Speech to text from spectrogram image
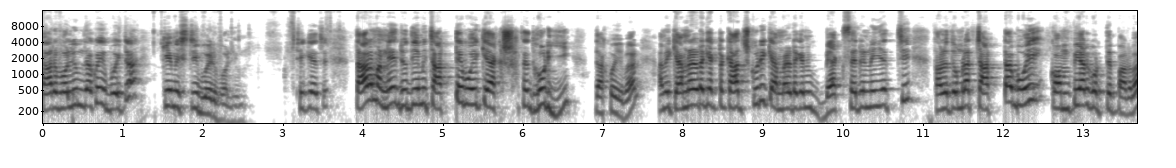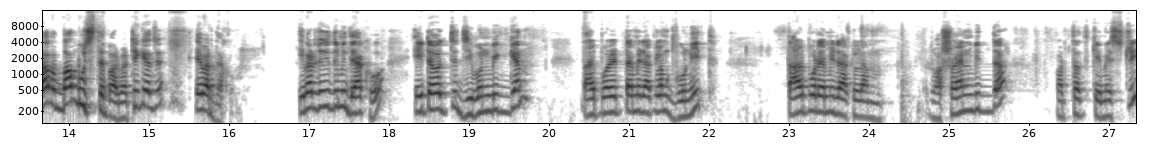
কার ভলিউম দেখো, এই বইটা কেমিস্ট্রি বইয়ের ভলিউম ঠিক আছে? তার মানে যদি আমি চারটে বইকে একসাথে ধরি দেখো এবার, আমি ক্যামেরাটাকে একটা কাজ করি, ক্যামেরাটাকে আমি ব্যাক সাইডে নিয়ে যাচ্ছি, তাহলে তোমরা চারটা বই কম্পেয়ার করতে পারবা বা- বুঝতে পারবা, ঠিক আছে? এবার দেখো, এবার যদি তুমি দেখো, এইটা হচ্ছে জীবন বিজ্ঞান, তারপরেরটা আমি রাখলাম গণিত, তারপরে আমি রাখলাম রসায়নবিদ্যা, অর্থাৎ কেমিস্ট্রি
